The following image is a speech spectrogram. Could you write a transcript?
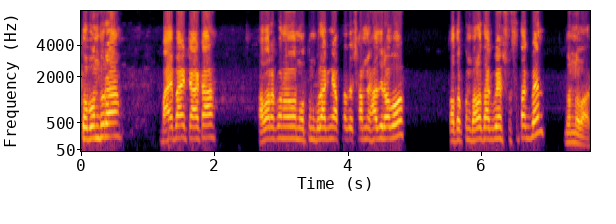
তো বন্ধুরা বাই বাই টাটা। আবার কোনো নতুন ব্লগ নিয়ে আপনাদের সামনে হাজির হব। ততক্ষণ ভালো থাকবেন সুস্থ থাকবেন। ধন্যবাদ।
